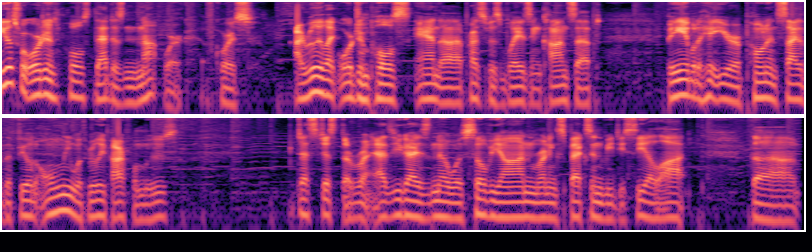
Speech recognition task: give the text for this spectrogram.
He goes for Origin Pulse. That does not work, of course. I really like Origin Pulse and uh, Precipice Blades in concept. Being able to hit your opponent's side of the field only with really powerful moves. That's just the as you guys know with Sylveon running specs in VGC a lot. The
